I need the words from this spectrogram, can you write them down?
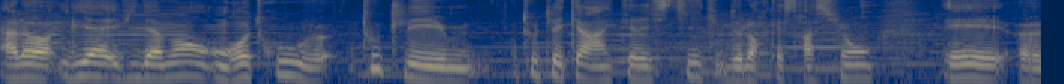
Alors, il y a évidemment, on retrouve toutes les, toutes les caractéristiques de l'orchestration et euh,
